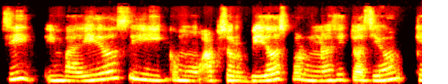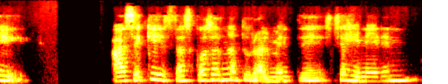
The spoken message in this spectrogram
sí, invadidos y como absorbidos por una situación que hace que estas cosas naturalmente se generen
